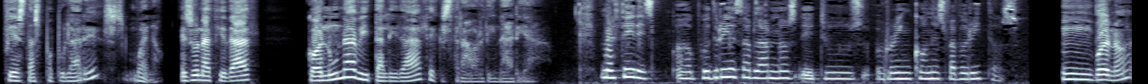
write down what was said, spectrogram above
fiestas populares. Bueno, es una ciudad con una vitalidad extraordinaria. Mercedes, uh, ¿podrías hablarnos de tus rincones favoritos? Mm, bueno,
